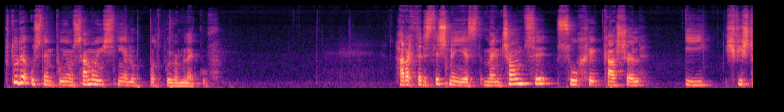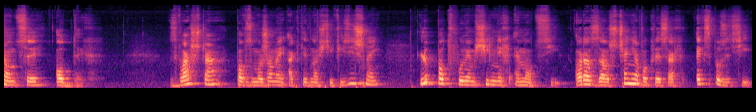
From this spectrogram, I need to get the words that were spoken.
które ustępują samoistnie lub pod wpływem leków. Charakterystyczny jest męczący, suchy kaszel i świszczący oddech zwłaszcza po wzmożonej aktywności fizycznej lub pod wpływem silnych emocji oraz zaostrzenia w okresach ekspozycji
